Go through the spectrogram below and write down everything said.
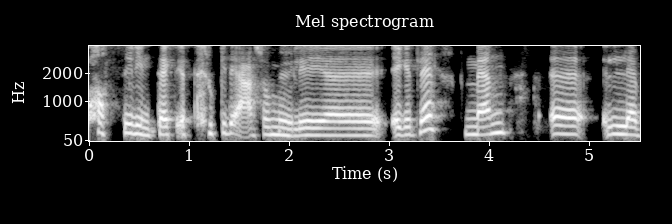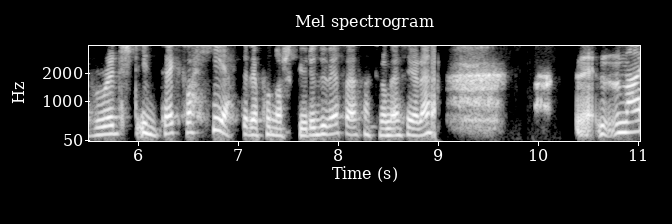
passiv inntekt. Jeg tror ikke det er så mulig eh, egentlig, men eh, leveraged inntekt, hva heter det på norsk, Guri? Du vet hva jeg snakker om når jeg sier det? Nei,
